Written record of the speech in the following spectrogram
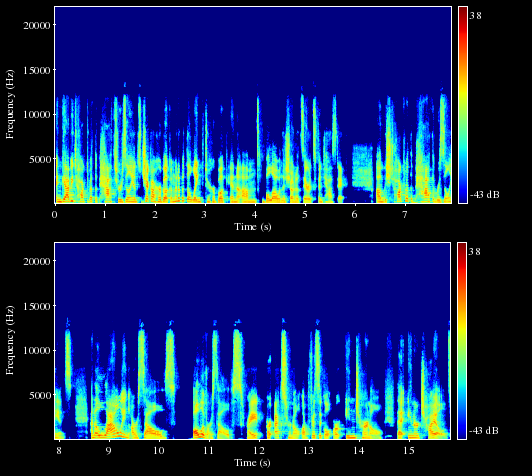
And Gabby talked about the path to resilience. Check out her book. I'm going to put the link to her book in um, below in the show notes there. It's fantastic. Um, but she talked about the path of resilience and allowing ourselves, all of ourselves, right? Our external, our physical, our internal, that inner child,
